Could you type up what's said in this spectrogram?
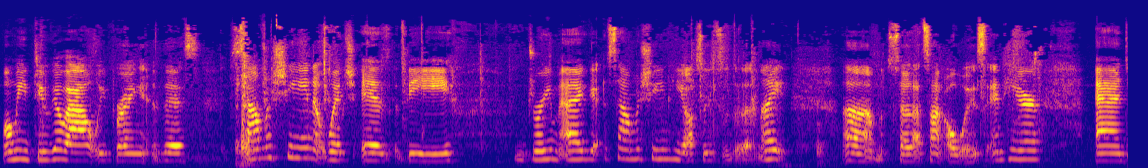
When we do go out, we bring this sound machine, which is the Dream Egg sound machine. He also uses it at night, um, so that's not always in here. And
